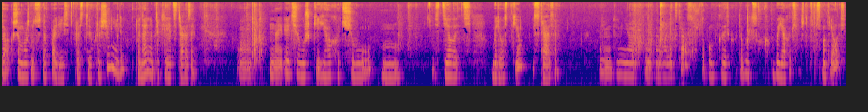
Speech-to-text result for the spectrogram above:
Также можно сюда повесить простые украшения или банально приклеить стразы. А, на эти ушки я хочу сделать блестки и стразы. Вот у меня нет нормальных страз, чтобы вам показать, как это будет, как бы я хотела, чтобы это смотрелось.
